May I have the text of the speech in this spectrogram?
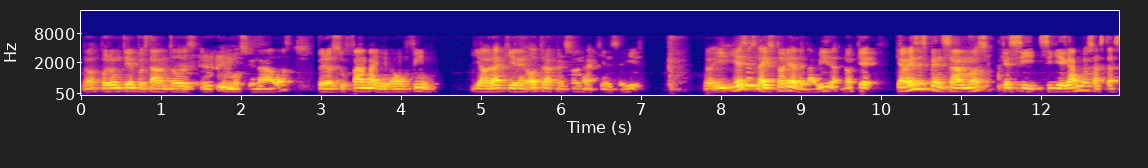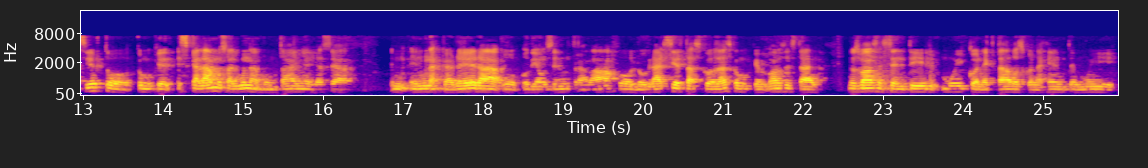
¿no? Por un tiempo estaban todos emocionados, pero su fama llegó a un fin y ahora quieren otra persona a quien seguir. Y, y, esa es la historia de la vida, ¿no? que, que a veces pensamos que si, si, llegamos hasta cierto, como que escalamos alguna montaña, ya sea en, en una carrera o, o, digamos, en un trabajo, lograr ciertas cosas, como que vamos a estar, nos vamos a sentir muy conectados con la gente, muy,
